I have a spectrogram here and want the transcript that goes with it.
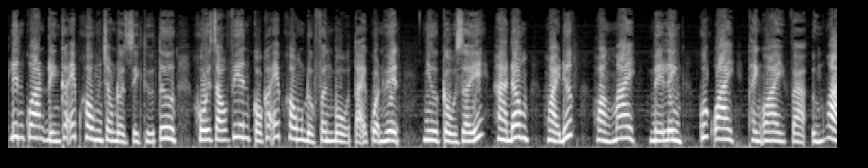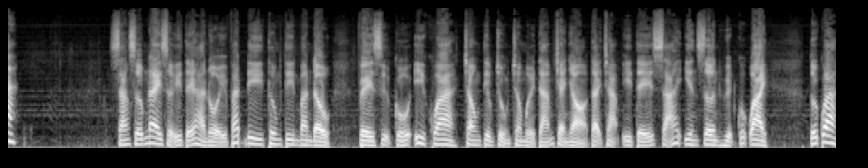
Liên quan đến các F0 trong đợt dịch thứ tư, khối giáo viên có các F0 được phân bổ tại quận huyện như Cầu Giấy, Hà Đông, Hoài Đức, Hoàng Mai, Mê Linh, Quốc Oai, Thanh Oai và Ứng Hòa. Sáng sớm nay, Sở Y tế Hà Nội phát đi thông tin ban đầu về sự cố y khoa trong tiêm chủng cho 18 trẻ nhỏ tại trạm y tế xã Yên Sơn, huyện Quốc Oai. Tối qua,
